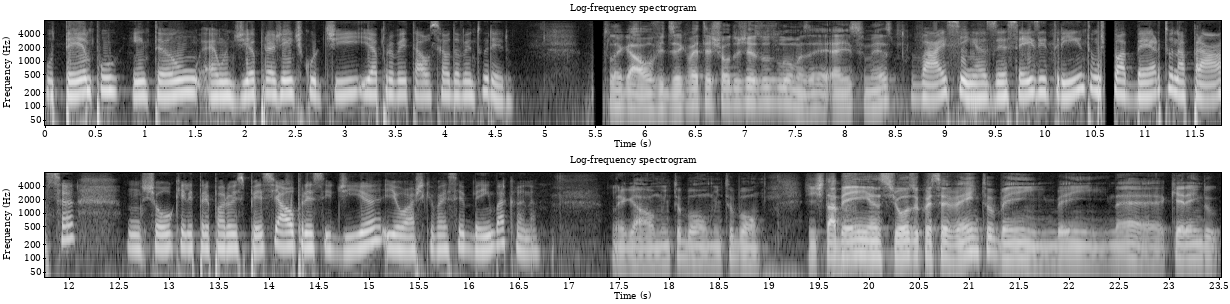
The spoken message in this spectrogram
o tempo. Então é um dia para a gente curtir e aproveitar o do aventureiro. Muito legal. Ouvi dizer que vai ter show do Jesus Lumas, é, é isso mesmo? Vai sim, às 16h30, um show aberto na praça, um show que ele preparou especial para esse dia e eu acho que vai ser bem bacana. Legal, muito bom, muito bom. A gente está bem ansioso com esse evento, bem, bem, né, querendo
